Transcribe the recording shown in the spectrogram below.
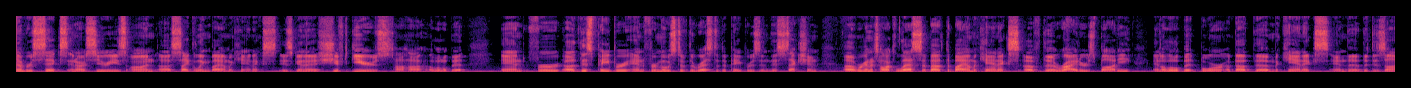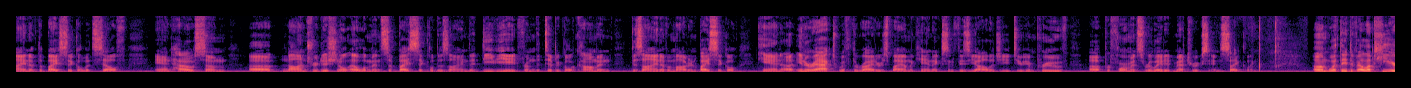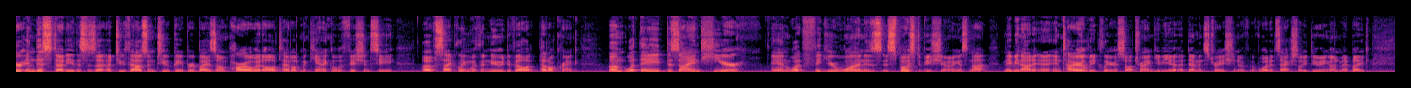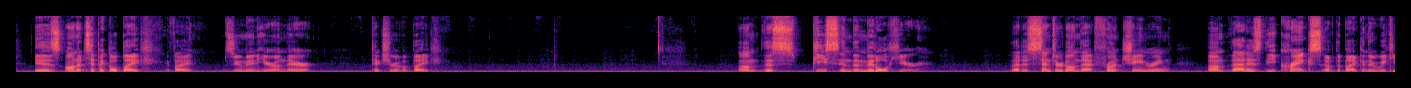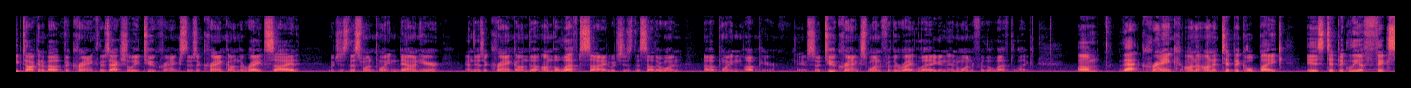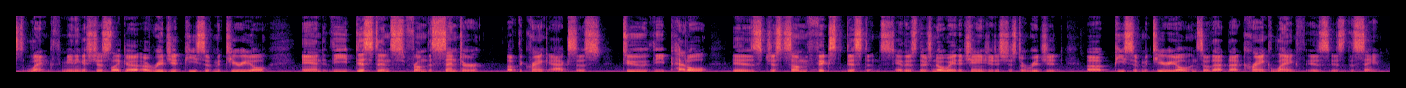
Number six in our series on uh, cycling biomechanics is going to shift gears, haha, a little bit. And for uh, this paper and for most of the rest of the papers in this section, uh, we're going to talk less about the biomechanics of the rider's body and a little bit more about the mechanics and the, the design of the bicycle itself and how some uh, non-traditional elements of bicycle design that deviate from the typical common design of a modern bicycle can uh, interact with the rider's biomechanics and physiology to improve uh, performance-related metrics in cycling. Um, what they developed here in this study, this is a, a 2002 paper by Zamparo et al. titled Mechanical Efficiency of Cycling with a New Developed Pedal Crank. Um, what they designed here and what figure one is, is supposed to be showing. It's not maybe not uh, entirely clear, so I'll try and give you a, demonstration of, of what it's actually doing on my bike. Is on a typical bike, if I zoom in here on their picture of a bike, um, this piece in the middle here that is centered on that front chainring, um, that is the cranks of the bike. And there, we keep talking about the crank. There's actually two cranks. There's a crank on the right side which is this one pointing down here, and there's a crank on the on the left side, which is this other one uh, pointing up here. Okay, so two cranks, one for the right leg and, and one for the left leg. Um, that crank on a, on a typical bike is typically a fixed length, meaning it's just like a, a rigid piece of material, and the distance from the center of the crank axis to the pedal is just some fixed distance. Yeah, there's there's no way to change it. It's just a rigid uh, piece of material, and so that that crank length is is the same.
